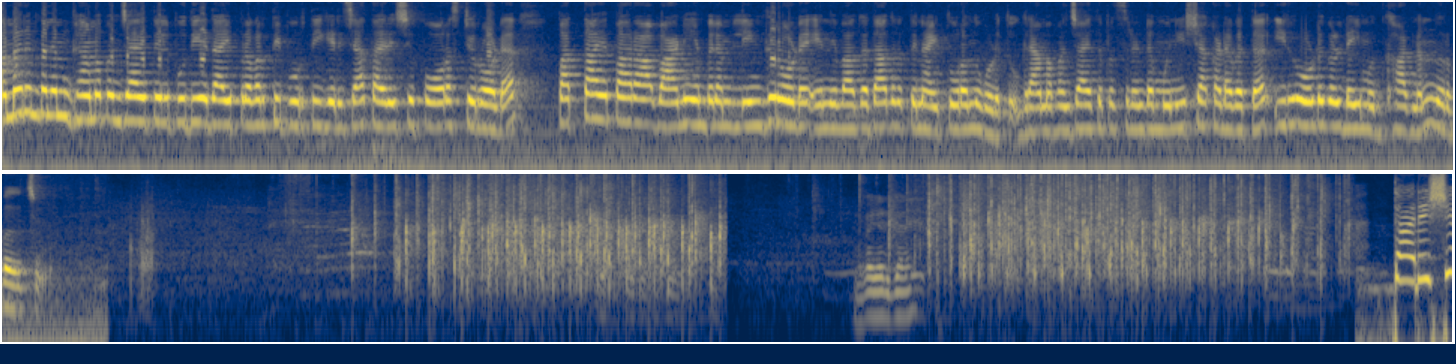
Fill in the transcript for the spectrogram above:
അമരമ്പലം ഗ്രാമപഞ്ചായത്തിൽ പുതിയതായി പ്രവൃത്തി പൂർത്തീകരിച്ച Tharish forest road Pathayappara Vaniyambalam link road എന്നിവ ഗതാഗതത്തിനായി തുറന്നുകൊടുത്തു. ഗ്രാമപഞ്ചായത്ത് പ്രസിഡന്റ് മുനീഷ കടവത്ത് ഇരു റോഡുകളുടെയും ഉദ്ഘാടനം നിർവഹിച്ചു. തരിശ്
